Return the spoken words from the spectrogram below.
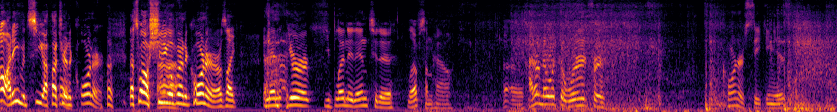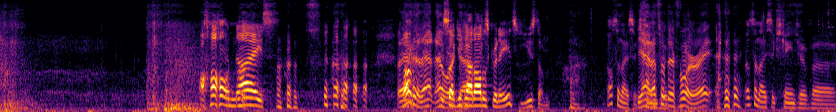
oh, I didn't even see you. I thought you were in the corner. That's why I was shooting over in the corner. I was like, and then you're you blended into the left somehow. Uh oh. I don't know what the word for corner seeking is. Oh, nice. Oh, Oh, that, that it's like you worked got all those grenades. You used them. That's a nice exchange. Yeah, that's what of- they're for, right? That's a nice exchange of uh,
